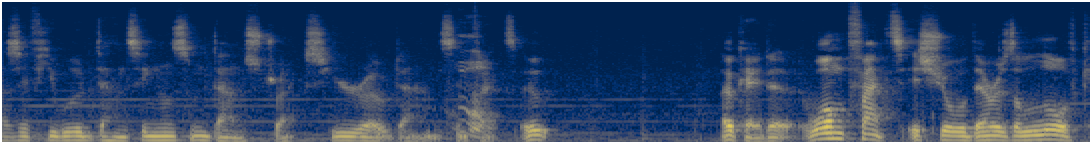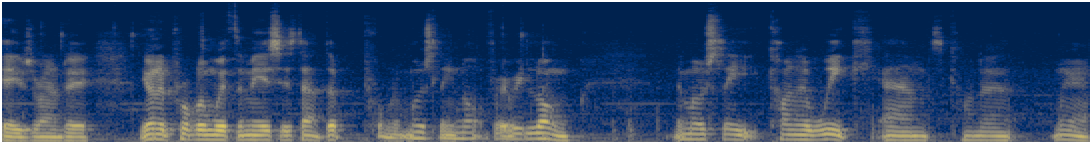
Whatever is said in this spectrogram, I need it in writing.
As if you were dancing on some dance tracks. Euro dance, in oh. fact. Oh. Okay, the one fact is sure there is a lot of caves around here. The only problem with them is, is that they're probably mostly not very long. They're mostly kind of weak and kind of, yeah,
